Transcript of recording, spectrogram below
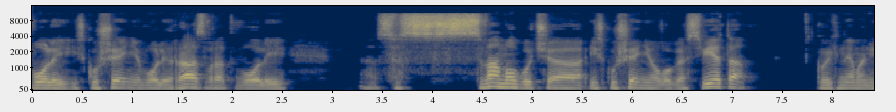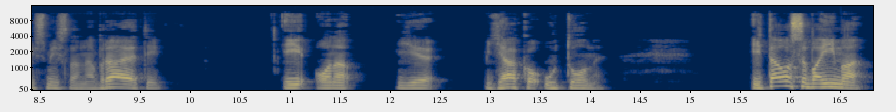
voli iskušenje, voli razvrat, voli e, sva moguća iskušenja ovoga svijeta, kojih nema ni smisla nabrajati, i ona je jako u tome. I ta osoba ima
